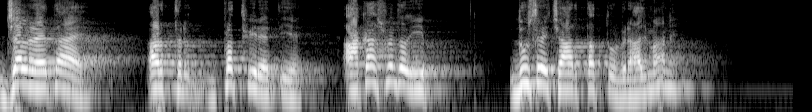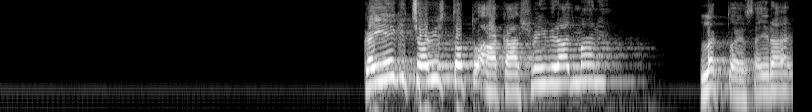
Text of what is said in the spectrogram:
जल रहता है, अर्थ पृथ्वी रहती है। आकाश में तो ये दूसरे चार तत्व विराजमान है। कहिए कि चौबीस तत्व आकाश में ही विराजमान है। लग तो ऐसा ही रहा है।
